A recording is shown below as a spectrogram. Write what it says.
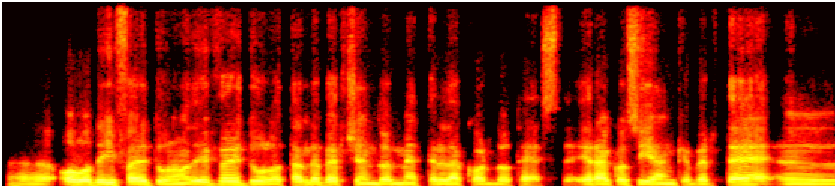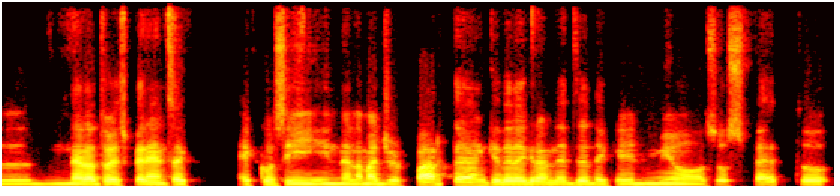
uh, o lo devi fare tu o non lo devi fare tu, l'80% è mettere d'accordo test. Era così anche per te? Uh, nella tua esperienza è così nella maggior parte anche delle grandi aziende che è il mio sospetto?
